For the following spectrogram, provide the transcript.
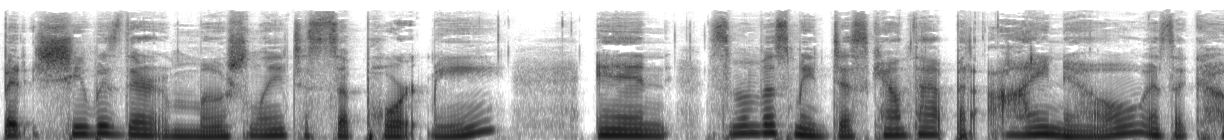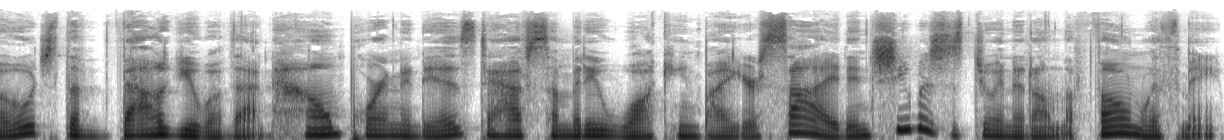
but she was there emotionally to support me and some of us may discount that, but I know as a coach the value of that and how important it is to have somebody walking by your side. And she was just doing it on the phone with me.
